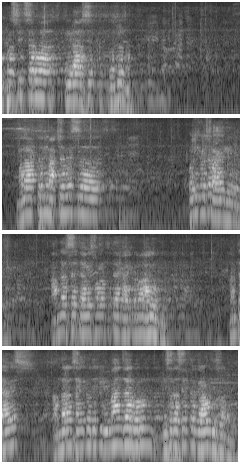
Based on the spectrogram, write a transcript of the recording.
उपस्थित सर्व क्रीडा रसिक बंधूंना मला वाटतं मी मागच्या वेळेस पलीकडच्या भागात गेलो होतो. आमदार साहेब त्यावेळेस मला वाटतं त्या कार्यक्रमाला आले होते. आणि त्यावेळेस आमदारांनी सांगितलं होतं की विमान जर वरून दिसत असेल तर ग्राउंड दिसला पाहिजे.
